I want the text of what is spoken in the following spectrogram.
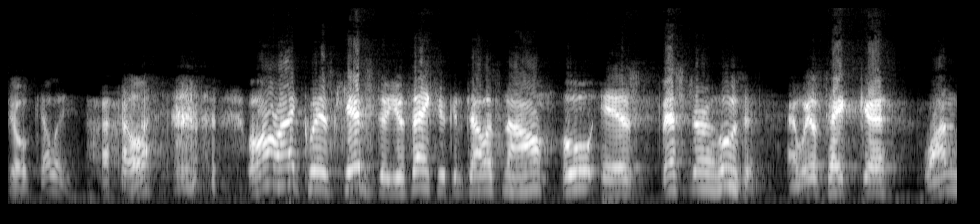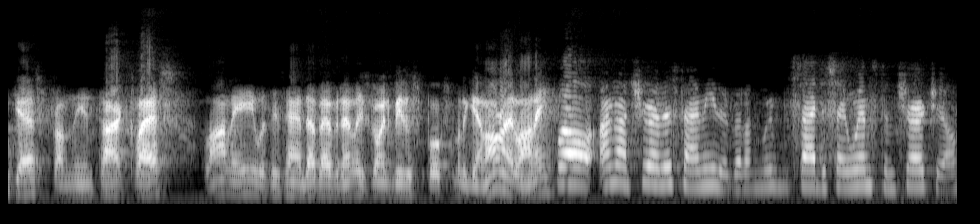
Joe Kelly. Joe? well, all right, quiz kids, do you think you can tell us now who is Mr. Who's It? And we'll take uh, one guest from the entire class. Lonnie, with his hand up, evidently is going to be the spokesman again. All right, Lonnie. Well, I'm not sure this time either, but we've decided to say Winston Churchill.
